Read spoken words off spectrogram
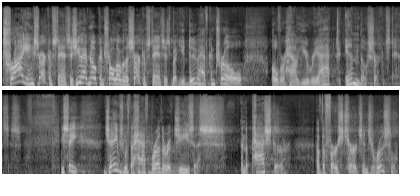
trying circumstances. You have no control over the circumstances, but you do have control over how you react in those circumstances. You see, James was the half brother of Jesus and the pastor of the first church in Jerusalem.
